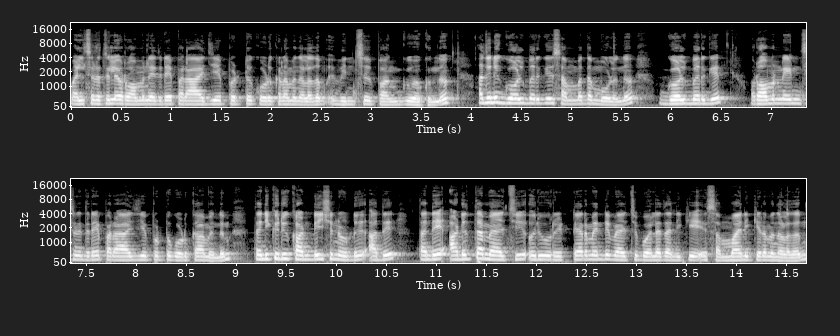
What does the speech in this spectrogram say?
മത്സരത്തിൽ റോമനെതിരെ പരാജയപ്പെട്ടു കൊടുക്കണമെന്നുള്ളതും വിൻസ് പങ്കുവെക്കുന്നു. അതിന് ഗോൾബെർഗ് സമ്മതം മൂളുന്നു. ഗോൾബെർഗ് റോമൻ റെയിൻസിനെതിരെ പരാജയപ്പെട്ടു കൊടുക്കാമെന്നും തനിക്കൊരു കണ്ടീഷനുണ്ട് അത് തന്റെ അടുത്ത മാച്ച് ഒരു റിട്ടയർമെന്റ് മാച്ച് പോലെ തനിക്ക് സമ്മാനിക്കണമെന്നുള്ളതും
